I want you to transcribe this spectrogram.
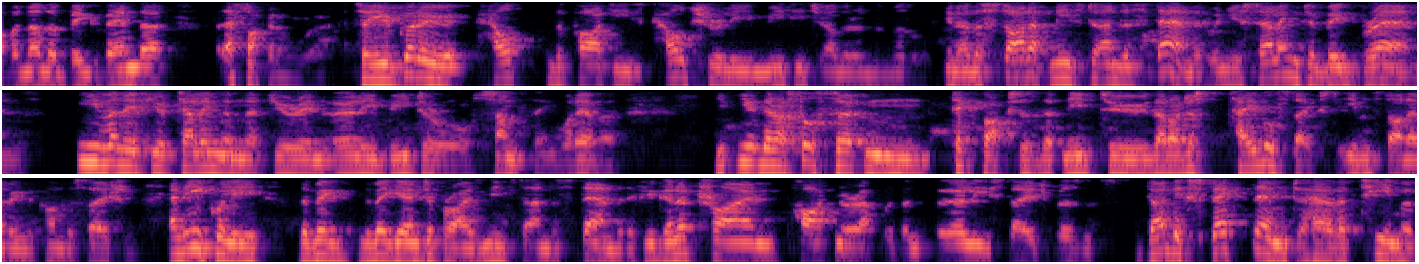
of another big vendor, that's not going to work. So you've got to help the parties culturally meet each other in the middle. You know, the startup needs to understand that when you're selling to big brands, even if you're telling them that you're in early beta or something, whatever, you, you, there are still certain tick boxes that need to that are just table stakes to even start having the conversation. And equally, the big the big enterprise needs to understand that if you're going to try and partner up with an early stage business, don't expect them to have a team of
